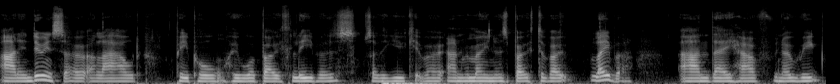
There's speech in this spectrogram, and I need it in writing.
and in doing so, allowed people who were both Leavers, so the UKIP vote, and Remainers, both to vote Labour, and they have, you know, reaped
